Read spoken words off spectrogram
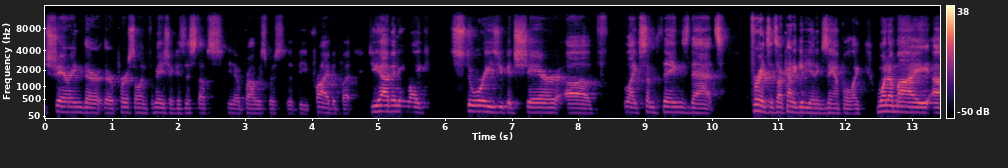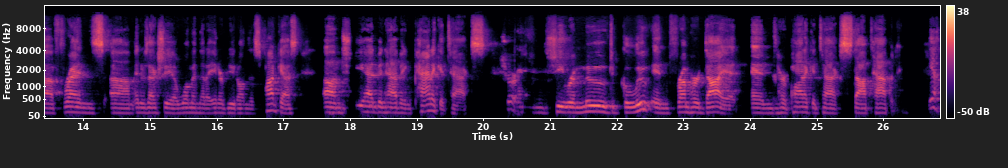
sharing their their personal information, because this stuff's you know probably supposed to be private. But do you have any like stories you could share of like some things that? For instance, I'll kind of give you an example. Like one of my uh, friends, um, and it was actually a woman that I interviewed on this podcast. Um, mm-hmm. she had been having panic attacks, Sure. And she removed gluten from her diet and her panic attacks stopped happening. Yeah.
